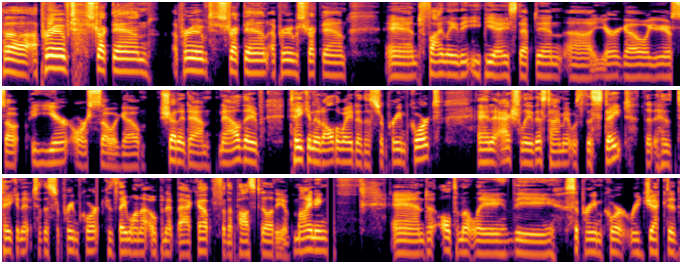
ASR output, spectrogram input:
uh, approved, struck down, approved, struck down, approved, struck down. And finally, the EPA stepped in uh, a year ago, a year so, a year or so ago, shut it down. Now they've taken it all the way to the Supreme Court, and actually, this time it was the state that has taken it to the Supreme Court because they want to open it back up for the possibility of mining. And ultimately, the Supreme Court rejected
